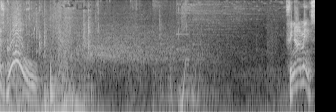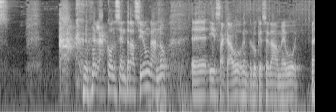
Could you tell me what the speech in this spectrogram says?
¡Let's go! Finalmente. ¡Ah! La concentración ganó. Eh, Y se acabó, gente, lo que se da Me voy.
